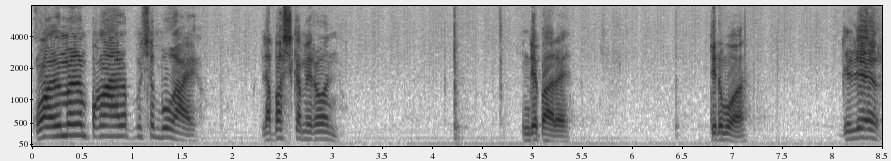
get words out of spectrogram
Kung ano man ang pangarap mo sa buhay, labas kami ron. Hindi pare. Tino mo ah. Gilier,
